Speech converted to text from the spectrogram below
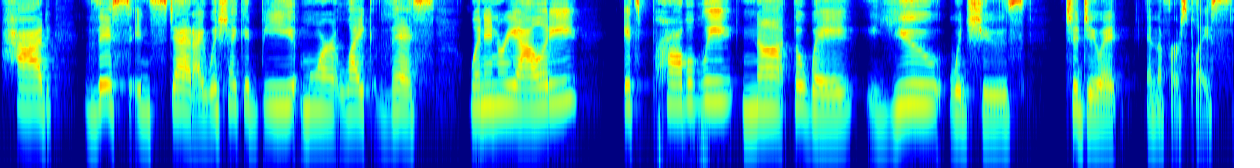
had this instead. I wish I could be more like this. When in reality, it's probably not the way you would choose to do it in the first place.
